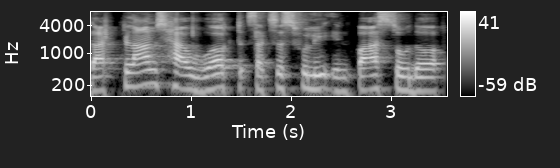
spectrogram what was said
that plans have worked successfully in past. So the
